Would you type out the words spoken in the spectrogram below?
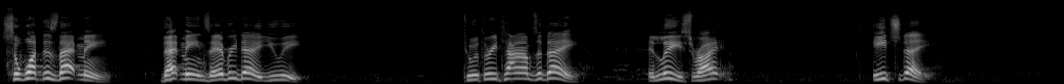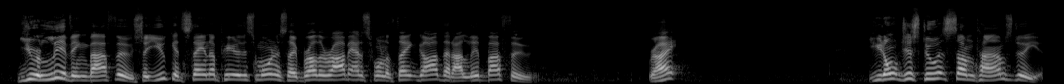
So, what does that mean? That means every day you eat. Two or three times a day, at least, right? Each day. You're living by food. So, you can stand up here this morning and say, Brother Robbie, I just want to thank God that I live by food. Right? You don't just do it sometimes, do you?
